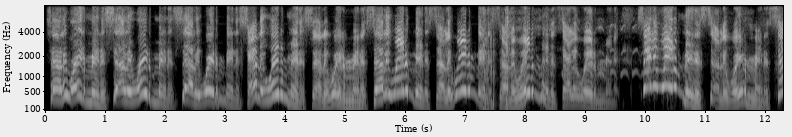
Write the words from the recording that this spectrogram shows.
Sally, wait a minute. Sally, wait a minute. Sally, wait a minute. Sally, wait a minute. Sally, wait a minute. Sally, wait a minute. Sally, wait a minute. Sally, wait a minute. Sally, wait a minute. Sally, wait a minute. Sally, wait a minute. Sally,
